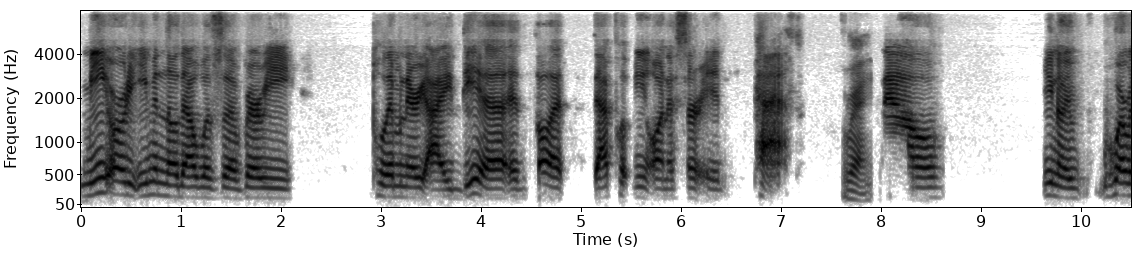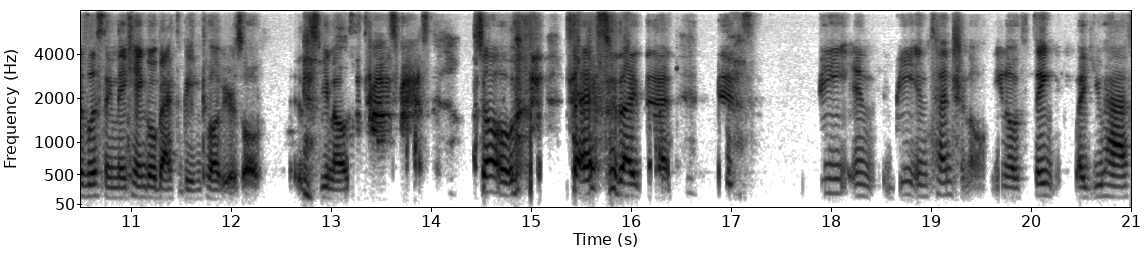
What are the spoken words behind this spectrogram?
me already, even though that was a very preliminary idea and thought, that put me on a certain path. right. Now, you know, whoever's listening, they can't go back to being 12 years old. It's, you know, the times pass. So to expedite that, it's be in be intentional. You know, think like you have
